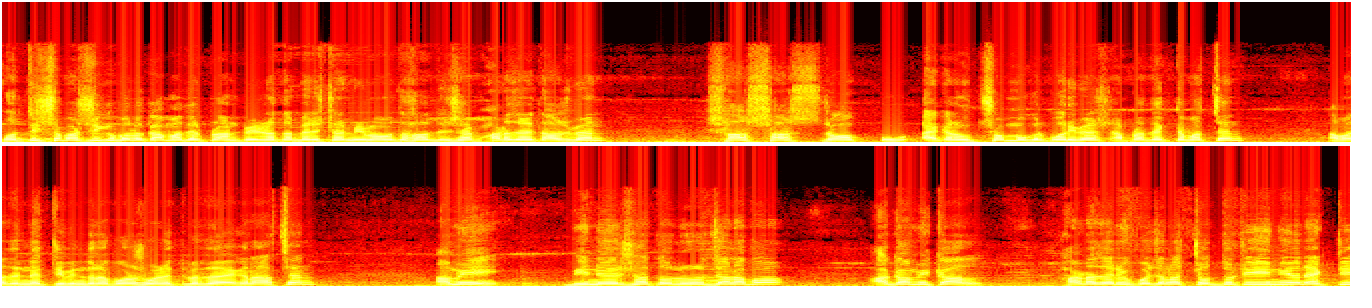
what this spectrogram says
প্রতিষ্ঠাবার্ষিকী উপলক্ষে আমাদের প্রাণপ্রিয় নেতা ব্যারিস্টার মীর মোহাম্মদ হালাউদ্দিন সাহেব হাটাজারিতে আসবেন। শ্বাস শ্বাস রব এখানে উৎসবমুখর পরিবেশ আপনারা দেখতে পাচ্ছেন। আমাদের নেতৃবৃন্দরা, পৌরসভা নেতৃবৃন্দরা এখানে আছেন। আমি বিনয়ের সাথে অনুরোধ জানাব, আগামীকাল হাটাজারি উপজেলার চোদ্দোটি ইউনিয়ন, একটি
